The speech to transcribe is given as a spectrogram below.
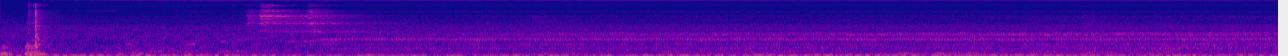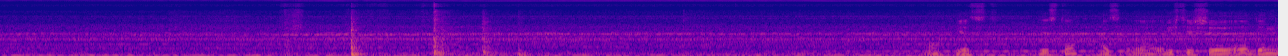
Nochmal. Oh, jetzt. Siehst du? Als äh, richtig äh, den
